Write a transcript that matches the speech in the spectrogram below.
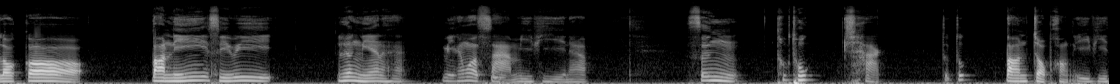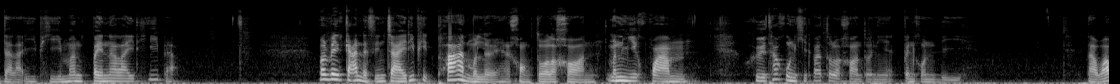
แล้วก็ตอนนี้ซีรีส์เรื่องนี้นะฮะ มีทั้งหมด 3 EP นะครับ ซึ่งทุกๆฉากทุกๆ ตอนจบของ EP แต่ละ EP มันเป็นอะไรที่แบบ มันเป็นการตัดสินใจที่ผิดพลาดหมดเลยฮะของตัวละคร มันมีความ คือถ้าคุณคิดว่าตัวละครตัวนี้เป็นคนดี แต่ว่า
